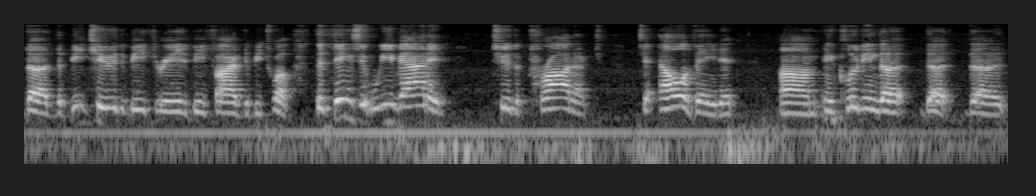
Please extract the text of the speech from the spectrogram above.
the the B two, the B three, the B five, the B twelve, the things that we've added to the product to elevate it, um, including the the the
